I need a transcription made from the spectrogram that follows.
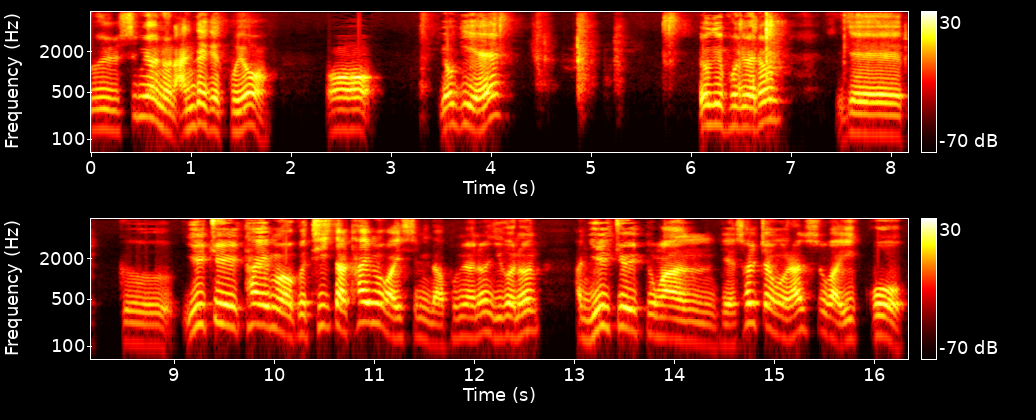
을 쓰면은 안 되겠고요. 어 여기에 여기 보면은 이제 그 일주일 타이머 그 디지털 타이머가 있습니다. 보면은 이거는 한 일주일 동안 이제 설정을 할 수가 있고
